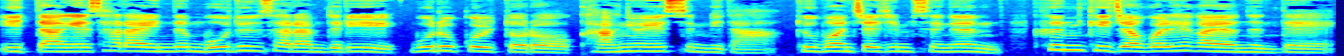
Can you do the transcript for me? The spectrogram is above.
이 땅에 살아있는 모든 사람들이 무릎 꿇도록 강요했습니다. 두 번째 짐승은 큰 기적을 행하였는데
